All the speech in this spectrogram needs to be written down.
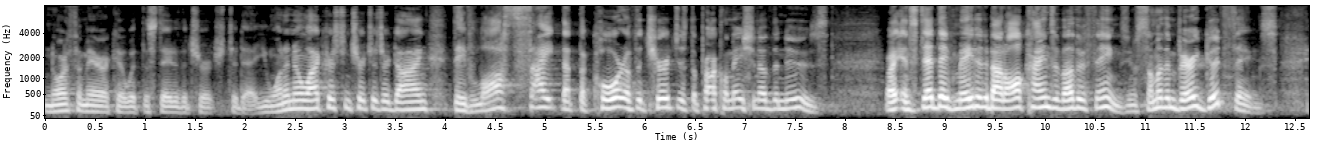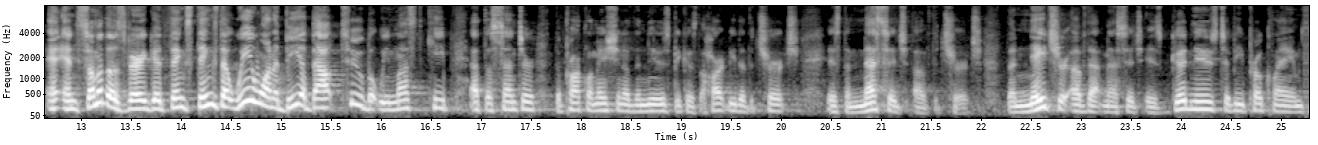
North America, with the state of the church today. You want to know why Christian churches are dying? They've lost sight that the core of the church is the proclamation of the news. Right? Instead, they've made it about all kinds of other things, you know, some of them very good things. And, and some of those very good things, things that we want to be about too, but we must keep at the center the proclamation of the news because the heartbeat of the church is the message of the church. The nature of that message is good news to be proclaimed,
